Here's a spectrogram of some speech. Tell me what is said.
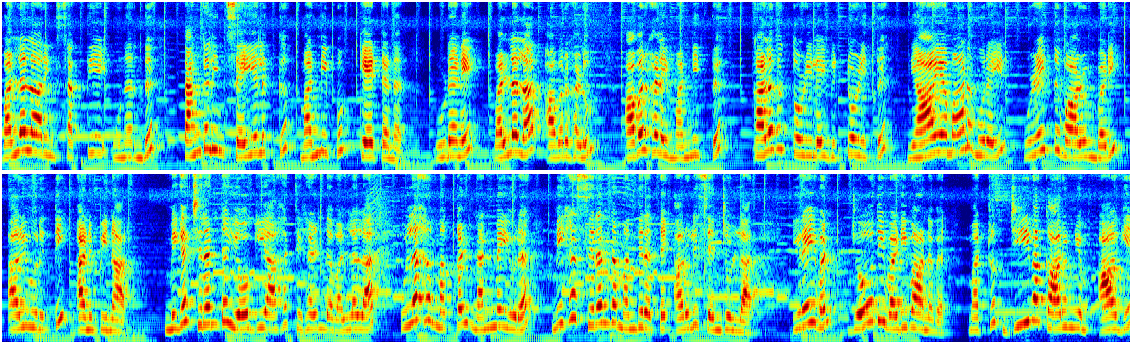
வள்ளலாரின் சக்தியை உணர்ந்து தங்களின் செயலுக்கு மன்னிப்பும் கேட்டனர். உடனே வள்ளலார் அவர்களும் அவர்களை மன்னித்து களவு தொழிலை விட்டொழித்து நியாயமான முறையில் உழைத்து வாழும்படி அறிவுறுத்தி அனுப்பினார். மிகச்சிறந்த யோகியாக திகழ்ந்த வள்ளலார் உலக மக்கள் நன்மையுற மிக சிறந்த மந்திரத்தை அருளி சென்றுள்ளார். இறைவன் ஜோதி வடிவானவர். மற்றும் ஜீவ காருண்யம் ஆகிய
